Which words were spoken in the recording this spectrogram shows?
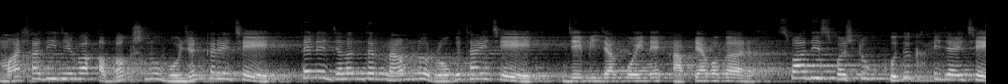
માસાદી જેવા અભક્ષનું ભોજન કરે છે. તેને જલંધર નામનો રોગ થાય છે, જે બીજા કોઈને આપ્યા વગર સ્વાદિષ્ટ વસ્તુ ખુદ ખાઈ જાય છે.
